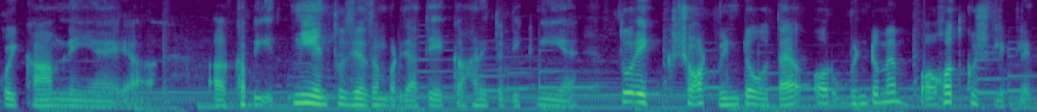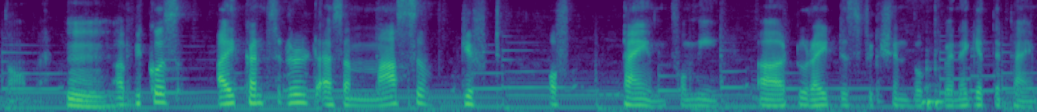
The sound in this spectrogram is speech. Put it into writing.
कोई काम नहीं है या uh, कभी इतनी एंथुजियाज्म बढ़ जाती है एक कहानी तो लिखनी है तो एक शॉर्ट विंडो होता है और विंडो में बहुत कुछ लिख लेता हूँ मैं। Because I consider it as a massive gift of time for me uh, to write this fiction book when I get the time.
